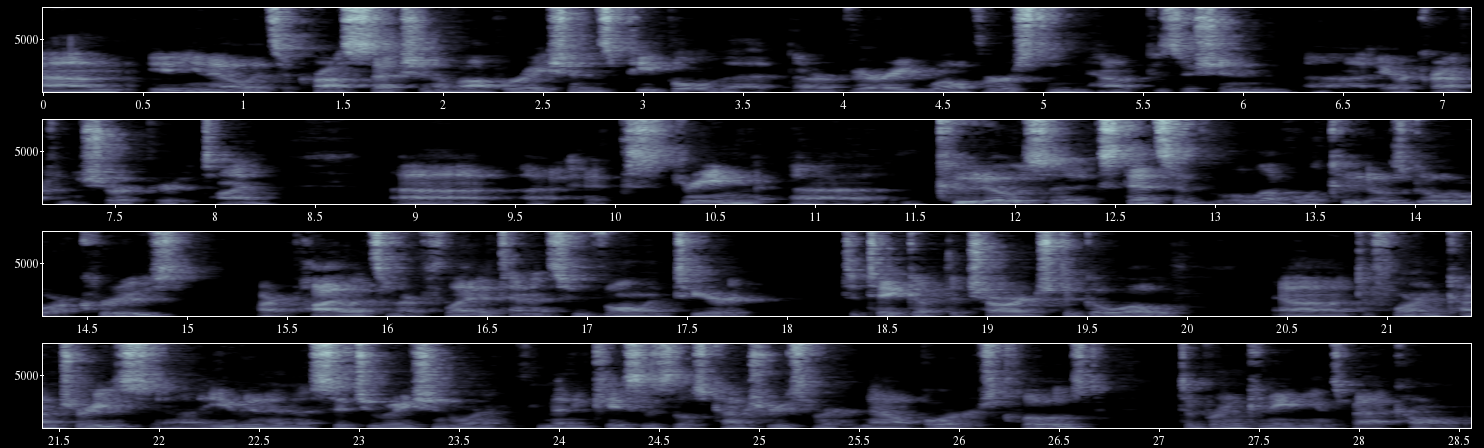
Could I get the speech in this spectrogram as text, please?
Um, you know, it's a cross section of operations people that are very well versed in how to position uh, aircraft in a short period of time. Uh, uh, extreme uh, kudos, an extensive level of kudos go to our crews, our pilots, and our flight attendants who volunteered to take up the charge to go out uh, to foreign countries, uh, even in a situation where, in many cases, those countries were now borders closed to bring Canadians back home.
